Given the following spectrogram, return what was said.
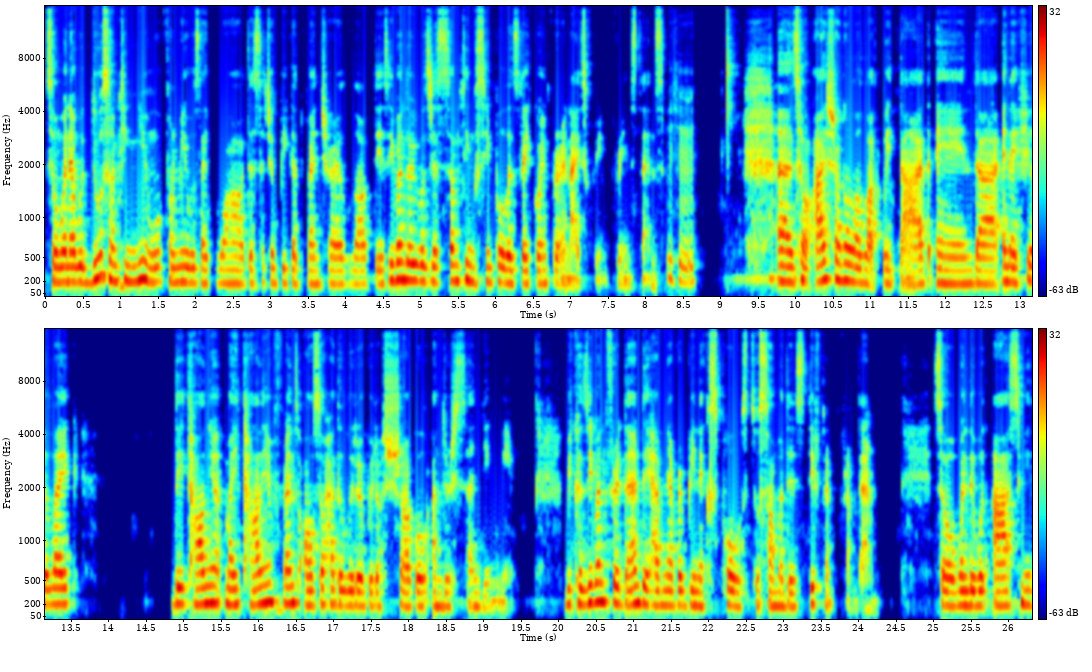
So when I would do something new, for me, it was like, wow, that's such a big adventure. I love this. Even though it was just something simple as like going for an ice cream, for instance. Mm-hmm. Uh, so I struggle a lot with that, and uh, and I feel like the Italian, my Italian friends also had a little bit of struggle understanding me, because even for them, they have never been exposed to someone that's different from them. So when they would ask me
